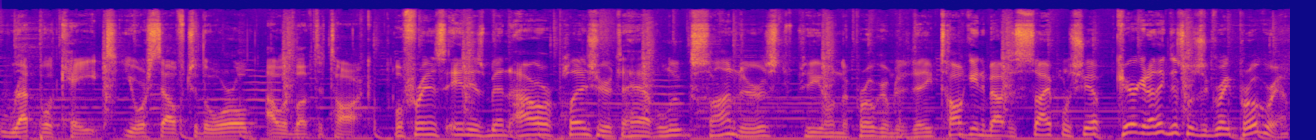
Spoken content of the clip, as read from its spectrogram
replicate yourself to the world, I would love to talk. Well, friends, it has been our pleasure to have Luke Saunders be on the program today talking about discipleship. Kerrigan, I think this was a great program.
